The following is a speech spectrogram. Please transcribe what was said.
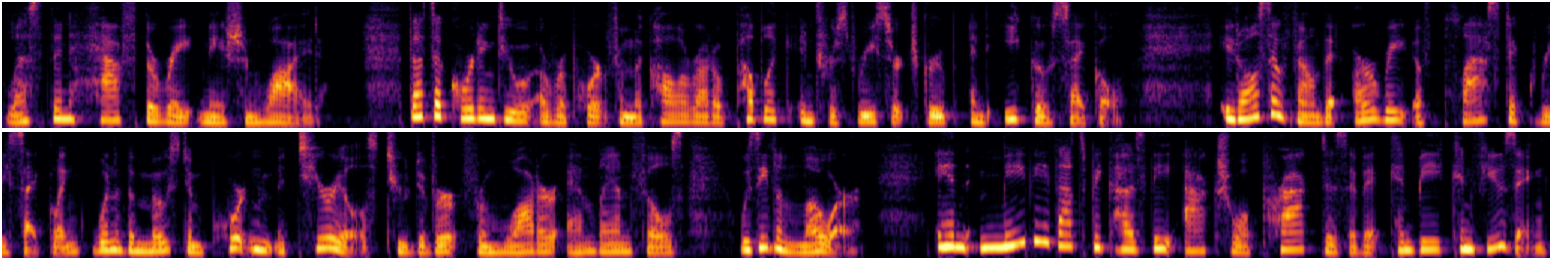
less than half the rate nationwide. That's according to a report from the Colorado Public Interest Research Group and EcoCycle. It also found that our rate of plastic recycling, one of the most important materials to divert from water and landfills, was even lower. And maybe that's because the actual practice of it can be confusing.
